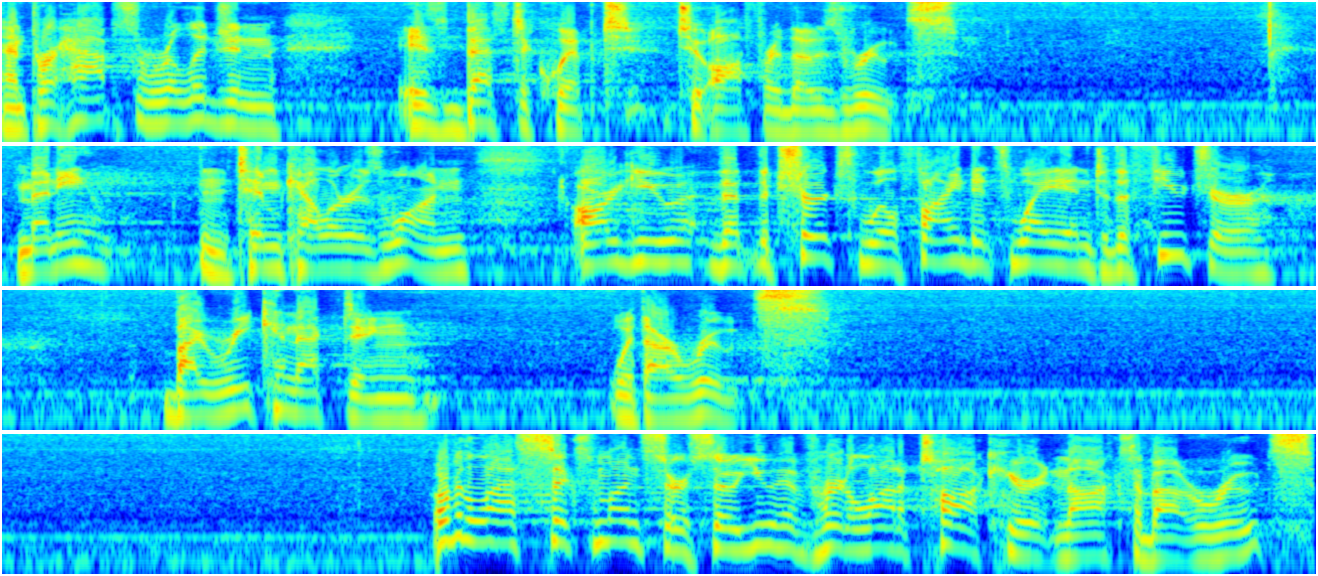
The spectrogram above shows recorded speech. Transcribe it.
And perhaps religion is best equipped to offer those roots. Many, and Tim Keller is one, argue that the church will find its way into the future by reconnecting with our roots. Over the last six months or so, you have heard a lot of talk here at Knox about roots.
